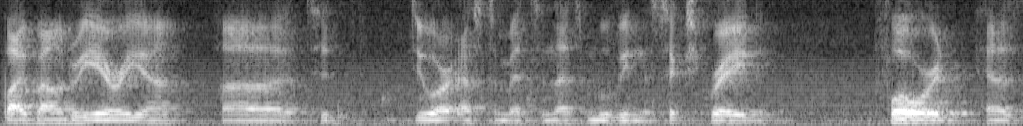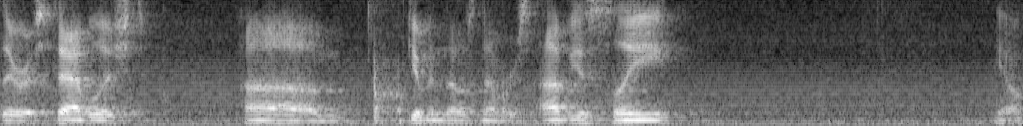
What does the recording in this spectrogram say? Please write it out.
by boundary area uh, to do our estimates, and that's moving the sixth grade forward as they're established, um, given those numbers. Obviously, you know,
